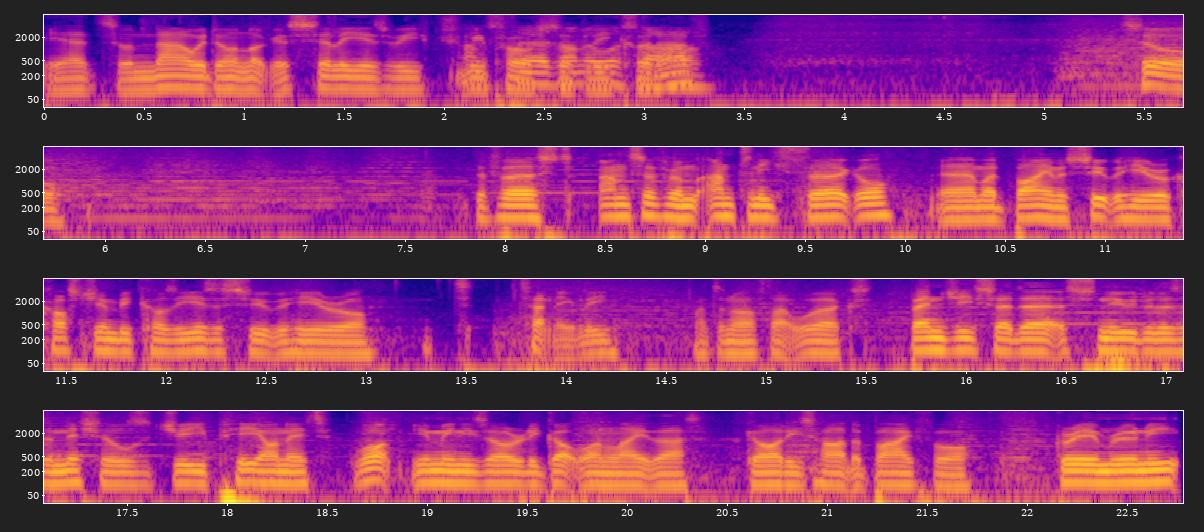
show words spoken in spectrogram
yeah, so now we don't look as silly as we we Transfers possibly could have. So, the first answer from Anthony Thurkel. Um, I'd buy him a superhero costume because he is a superhero. T- technically, I don't know if that works. Benji said uh, a snood with his initials GP on it. What? You mean he's already got one like that? God, he's hard to buy for. Graham Rooney,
